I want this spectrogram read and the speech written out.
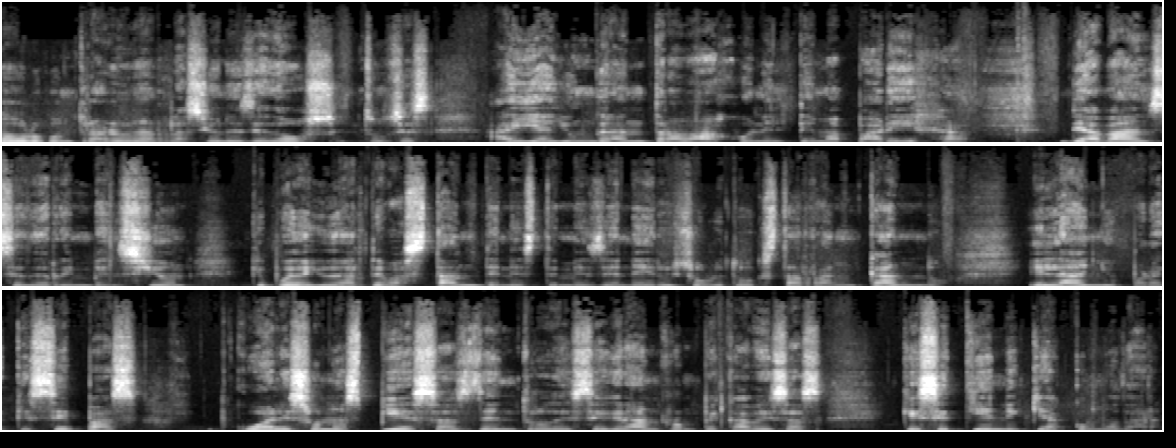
todo lo contrario, una relación es de dos. Entonces ahí hay un gran trabajo en el tema pareja, de avance, de reinvención, que puede ayudarte bastante en este mes de enero y sobre todo que está arrancando el año para que sepas cuáles son las piezas dentro de ese gran rompecabezas que se tiene que acomodar.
